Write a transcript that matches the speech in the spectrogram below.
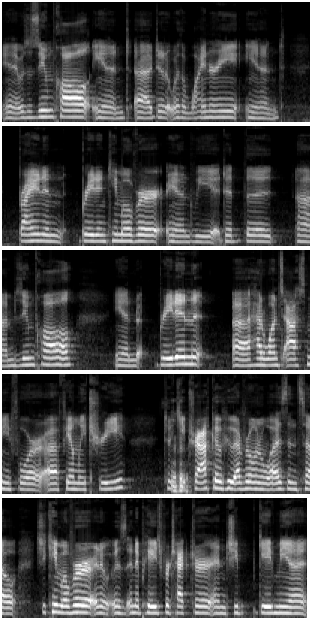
and it was a Zoom call, and uh, did it with a winery. And Brian and Braden came over, and we did the um, Zoom call. And Braden uh, had once asked me for a family tree to keep track of who everyone was, and so she came over, and it was in a page protector, and she gave me a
